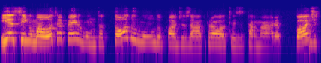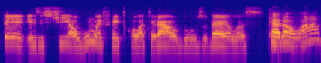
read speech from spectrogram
E assim, uma outra pergunta: todo mundo pode usar a prótese, Tamara? Pode ter, existir algum efeito colateral do uso delas? Carol, a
